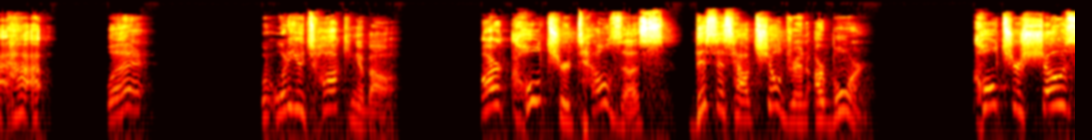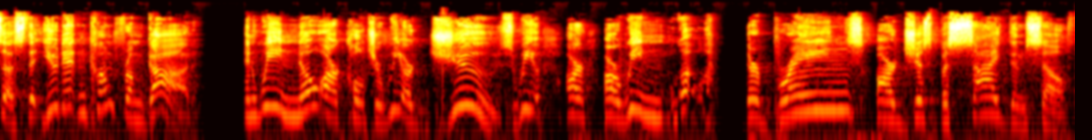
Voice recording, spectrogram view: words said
How, what? What are you talking about? Our culture tells us this is how children are born. Culture shows us that you didn't come from God. And we know our culture. We are Jews. We are, are we, what, their brains are just beside themselves.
